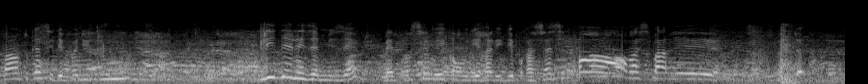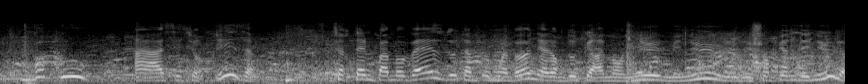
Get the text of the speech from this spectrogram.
Enfin, en tout cas, c'était pas du tout. L'idée les amusait, mais pensaient, vous voyez, quand on dit rallye des princesses, oh, on va se marrer Beaucoup à ces surprises. Certaines pas mauvaises, d'autres un peu moins bonnes, et alors d'autres carrément nulles, mais nulles, des championnes des nuls.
